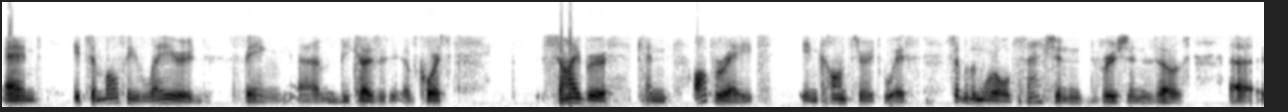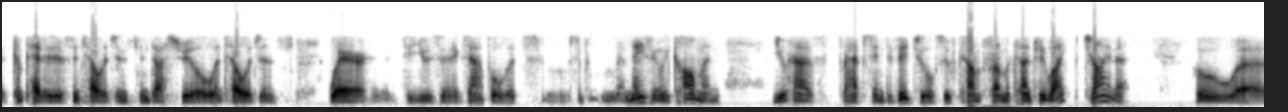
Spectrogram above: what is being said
And it's a multi-layered thing um, because, of course, cyber can operate in concert with some of the more old-fashioned versions of uh, competitive intelligence, industrial intelligence, where, to use an example that's amazingly common, you have perhaps individuals who've come from a country like China, who, uh,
